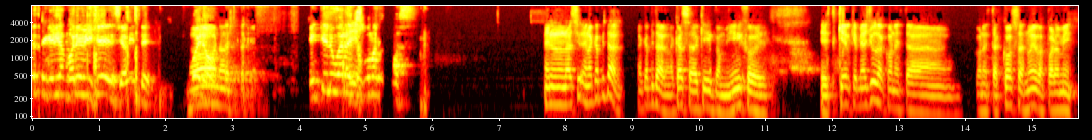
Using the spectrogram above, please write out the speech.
Yo te quería poner vigencia, ¿viste? No, bueno, no. ¿en qué lugar de Tucumán estás? En la, en la capital, la capital, en la casa aquí con mi hijo, y, este, que es el que me ayuda con, esta, con estas cosas nuevas para mí.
